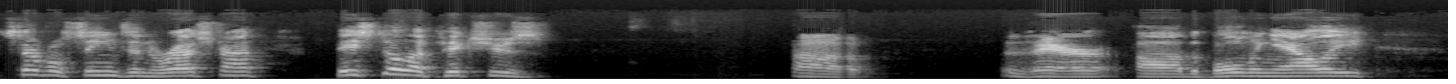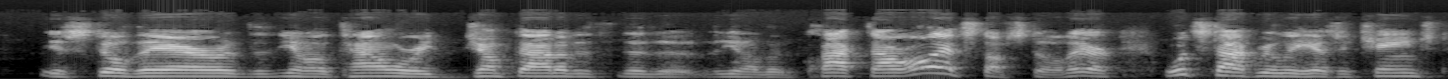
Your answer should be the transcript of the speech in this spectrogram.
several scenes in the restaurant. They still have pictures uh, there. Uh, the bowling alley is still there. The, you know, the town where he jumped out of the, the, the, you know, the clock tower, all that stuff's still there. Woodstock really hasn't changed,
